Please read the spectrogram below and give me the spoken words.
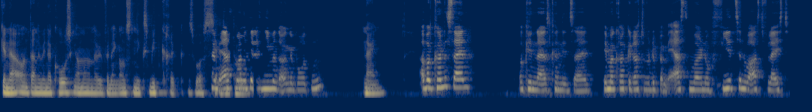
Genau, und dann habe ich Narkose genommen und habe von den ganzen nichts mitgekriegt. Das war Beim ersten Mal hat dir das niemand angeboten. Nein. Aber kann es sein? Okay, nein, es kann nicht sein. Ich habe mir gerade gedacht, weil du beim ersten Mal noch 14 warst, vielleicht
